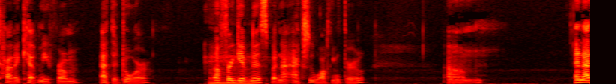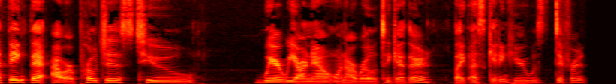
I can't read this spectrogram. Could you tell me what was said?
kind of kept me from at the door of forgiveness, but not actually walking through. Um, and I think that our approaches to where we are now on our road together, like us getting here, was different.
